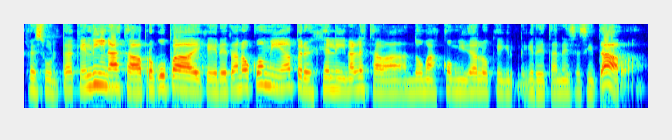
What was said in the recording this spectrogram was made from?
Resulta que Lina estaba preocupada de que Greta no comía, pero es que Lina le estaba dando más comida a lo que Greta necesitaba.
